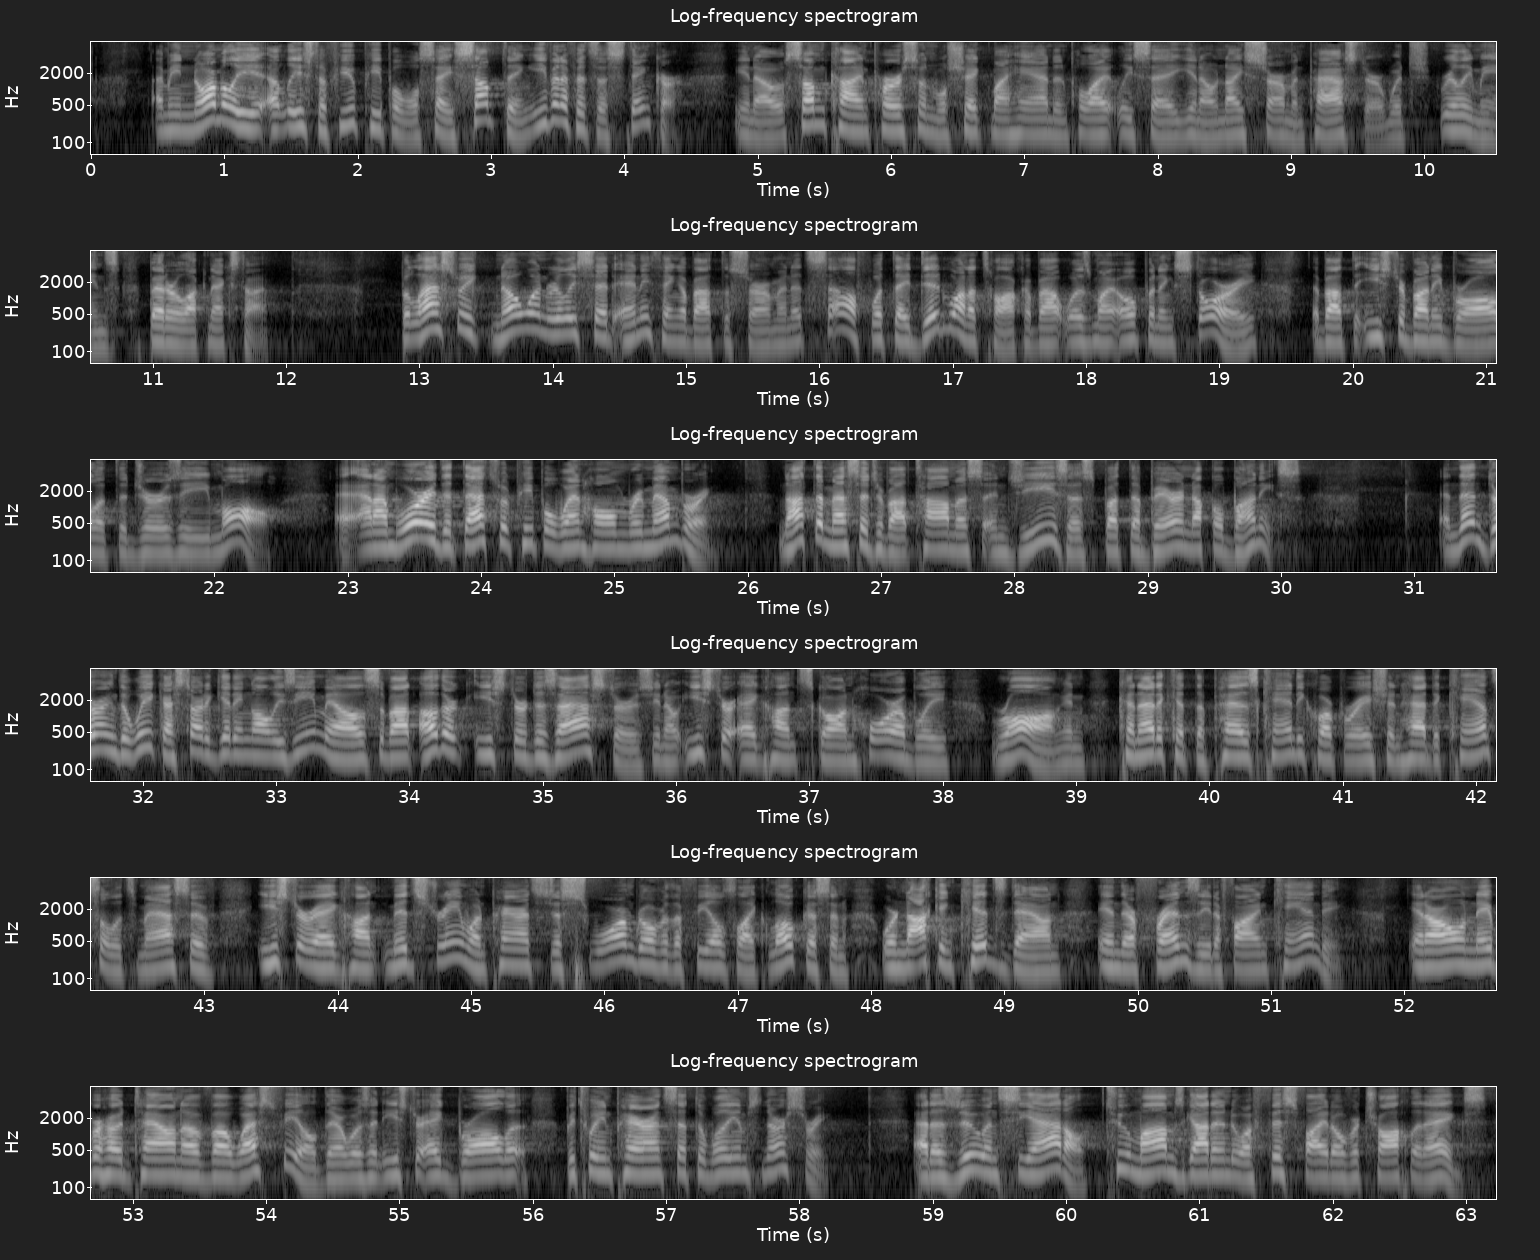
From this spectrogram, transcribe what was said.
I mean, normally at least a few people will say something, even if it's a stinker. You know, some kind person will shake my hand and politely say, you know, nice sermon, Pastor, which really means better luck next time. But last week, no one really said anything about the sermon itself. What they did want to talk about was my opening story about the Easter Bunny brawl at the Jersey Mall. And I'm worried that that's what people went home remembering. Not the message about Thomas and Jesus, but the bare knuckle bunnies. And then during the week, I started getting all these emails about other Easter disasters. You know, Easter egg hunts gone horribly wrong. In Connecticut, the Pez Candy Corporation had to cancel its massive Easter egg hunt midstream when parents just swarmed over the fields like locusts and were knocking kids down in their frenzy to find candy in our own neighborhood town of uh, Westfield, there was an Easter egg brawl uh, between parents at the Williams Nursery. At a zoo in Seattle, two moms got into a fist fight over chocolate eggs.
